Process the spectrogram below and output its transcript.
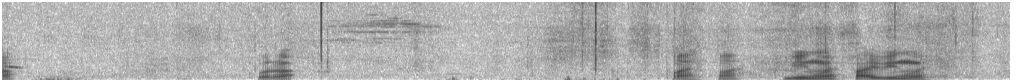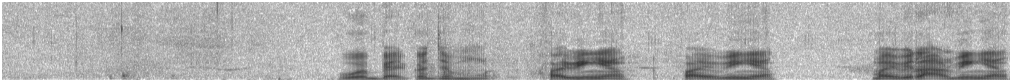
อะกดละไปไปวิ่งไหมไฟวิ่งไหมโอ้ยแบตก็จะหมด ไฟวิ่งยัง ไฟวิ่งยัง ไม่เวลามันวิ่งยัง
